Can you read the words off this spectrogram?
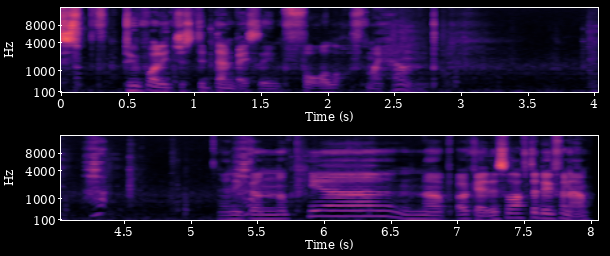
just do what it just did then, basically, and fall off my hand. Any gun up here? Nope. Okay, this will have to do for now.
